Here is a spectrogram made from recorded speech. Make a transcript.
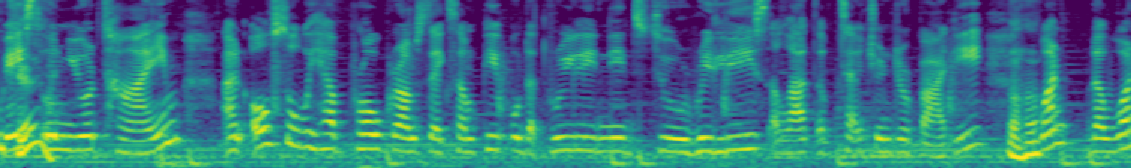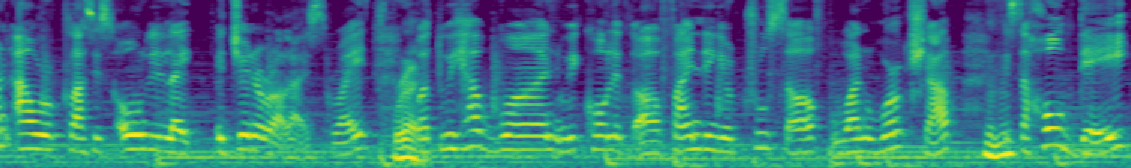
based on your time, and also we have programs like some people that really needs to release a lot of tension in their body. Uh-huh. One the one-hour class is only like generalized, right? Right. But we have one we call it uh, finding your true self. One workshop. Mm-hmm. It's a whole day,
